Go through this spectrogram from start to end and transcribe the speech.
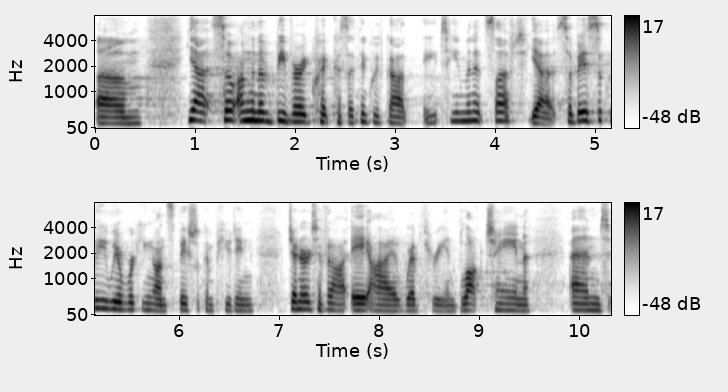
Um, yeah, so I'm going to be very quick because I think we've got 18 minutes left. Yeah, so basically we're working on spatial computing, generative AI, Web3, and blockchain. And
